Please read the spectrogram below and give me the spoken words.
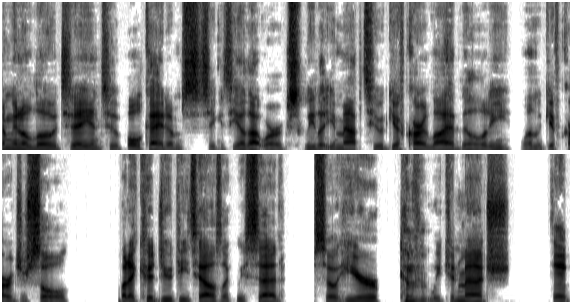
I'm going to load today into bulk items so you can see how that works. We let you map to a gift card liability when the gift cards are sold, but I could do details like we said. So here we can match the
